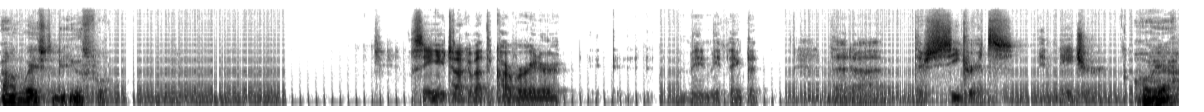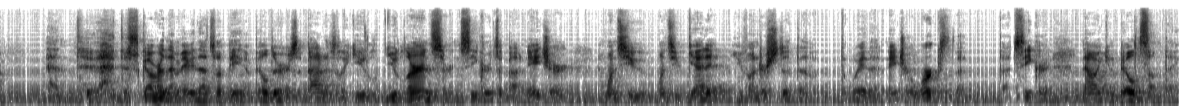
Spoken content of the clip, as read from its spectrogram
found ways to be useful. Seeing you talk about the carburetor made me think that that uh, there's secrets in nature. Oh yeah. And to discover that maybe that's what being a builder is about is like you you learn certain secrets about nature. And once you once you get it you've understood the, the way that nature works that that secret. Now I can build something.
